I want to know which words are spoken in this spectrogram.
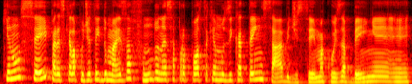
Que não sei, parece que ela podia ter ido mais a fundo nessa proposta que a música tem, sabe? De ser uma coisa bem é, é,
